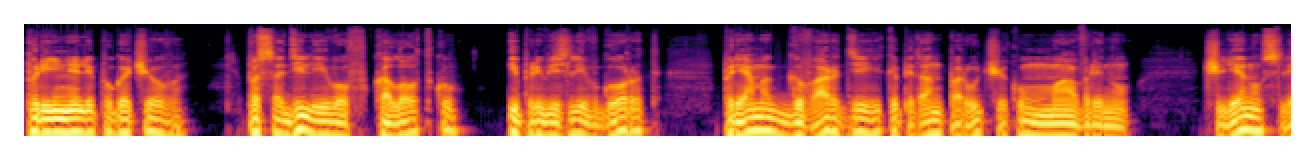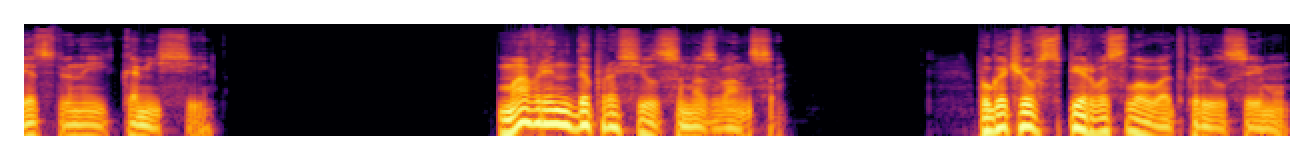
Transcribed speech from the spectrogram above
приняли Пугачева, посадили его в колодку и привезли в город прямо к гвардии капитан-поручику Маврину, члену следственной комиссии. Маврин допросил самозванца. Пугачев с первого слова открылся ему.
